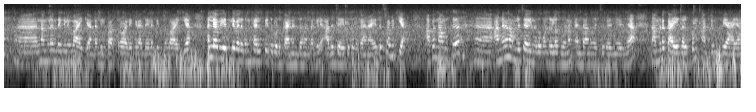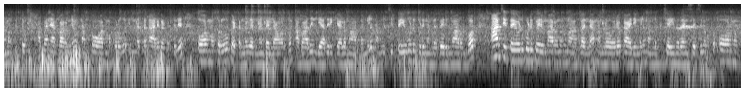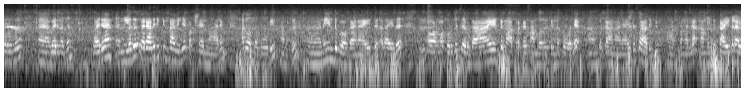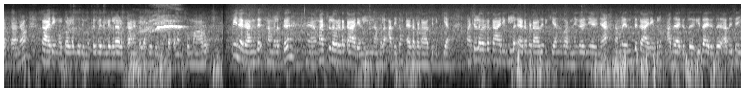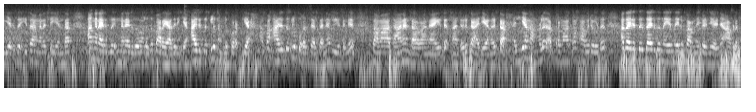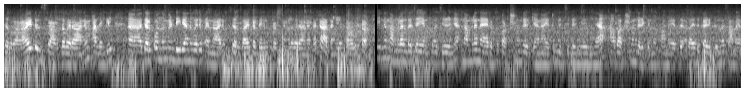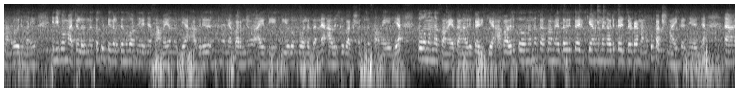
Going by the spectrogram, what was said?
നമ്മൾ എന്തെങ്കിലും വായിക്കാണ്ടെങ്കിൽ പത്രം അല്ലെങ്കിൽ എന്തെങ്കിലുമൊക്കെ ഇരുന്ന് വായിക്കുക. അല്ല വീട്ടിൽ വലുതും ഹെൽപ്പ് ചെയ്ത് കൊടുക്കാനുണ്ടെന്നുണ്ടെങ്കിൽ അത് ചെയ്ത് കൊടുക്കാനായിട്ട് ശ്രമിക്കുക. അപ്പം നമുക്ക് അങ്ങനെ നമ്മൾ ചെയ്യുന്നത് കൊണ്ടുള്ള ഗുണം എന്താണെന്ന് വെച്ച് കഴിഞ്ഞ് കഴിഞ്ഞാൽ നമ്മുടെ കൈകൾക്കും മറ്റും വ്യായാമം കിട്ടും. അപ്പം ഞാൻ പറഞ്ഞു നമുക്ക് ഓർമ്മക്കുറവ് ഇന്നത്തെ കാലഘട്ടത്തിൽ ഓർമ്മക്കുറവ് പെട്ടെന്ന് വരുന്നുണ്ട് എല്ലാവർക്കും. അപ്പോൾ അതില്ലാതിരിക്കാനുള്ള മാർഗങ്ങൾ നമ്മൾ ചിട്ടയോട് കൂടി നമ്മൾ പെരുമാറുമ്പോൾ ആ ചിട്ടയോട് കൂടി പെരുമാറുന്നത് മാത്രമല്ല നമ്മൾ ഓരോ കാര്യങ്ങളും നമ്മൾ ചെയ്യുന്നതനുസരിച്ച് നമുക്ക് ഓർമ്മക്കുറവ് വരുന്നത്. വരാൻ ഉള്ളത് വരാതിരിക്കുന്നുണ്ടാവില്ല പക്ഷേ എന്നാലും അതൊന്നുകൂടി നമുക്ക് നീണ്ടു പോകാനായിട്ട് അതായത് ഉം, ഓർമ്മക്കുറവ് ചെറുതായിട്ട് മാത്രമൊക്കെ സംഭവിക്കുന്ന പോലെ നമുക്ക് കാണാനായിട്ട് സാധിക്കും. മാത്രമല്ല നമുക്ക് കൈകൾ ഇളക്കാനോ കാര്യങ്ങൾക്കുള്ള ബുദ്ധിമുട്ട് വിരലുകൾ ഇളക്കാനൊക്കെ ഉള്ള ബുദ്ധിമുട്ടൊക്കെ നമുക്ക് മാറും. പിന്നെ രണ്ട് നമ്മൾക്ക് മറ്റുള്ളവരുടെ കാര്യങ്ങളിൽ നമ്മൾ അധികം ഇടപെടാതിരിക്കുക. മറ്റുള്ളവരുടെ കാര്യങ്ങളിൽ ഇടപെടാതിരിക്കുക എന്ന് പറഞ്ഞു കഴിഞ്ഞു കഴിഞ്ഞാൽ നമ്മൾ എന്ത് കാര്യങ്ങളും അതരുത് ഇതരുത് അത് ചെയ്യരുത് ഇത് അങ്ങനെ ചെയ്യണ്ട അങ്ങനെ അരുത് ഇങ്ങനെ അരുത് എന്നുള്ളത് പറയാതിരിക്കുക. അരുതുകൾ നമ്മൾ കുറയ്ക്കുക. അപ്പോൾ അരുതുകൾ കുറച്ചാൽ തന്നെ വീട്ടിൽ സമാധാനം ഉണ്ടാവാനായിട്ട് നല്ലൊരു കാര്യമാണ് കേട്ടോ. അല്ല നമ്മൾ അത്രമാത്രം അവരോട് അതരുത് ഇതരുത് നേരുന്നേരും പറഞ്ഞു കഴിഞ്ഞു കഴിഞ്ഞാൽ അവിടെ ചെറുതായിട്ടൊരു സ്പർദ്ധ വരാനും അല്ലെങ്കിൽ ചിലപ്പോൾ ഒന്നും മിണ്ടിയില്ല എന്ന് വരും. എന്നാലും ചെറുതായിട്ട് എന്തെങ്കിലും പ്രശ്നങ്ങൾ വരാനൊക്കെ കാരണങ്ങളുണ്ടാവും കേട്ടോ പിന്നെ നമ്മൾ എന്താ ചെയ്യേണ്ടതെന്ന് വെച്ച് കഴിഞ്ഞാൽ നമ്മളെ നേരത്തെ ഭക്ഷണം കഴിക്കാനായിട്ട് വിളിച്ചു കഴിഞ്ഞ് കഴിഞ്ഞാൽ ആ ഭക്ഷണം കഴിക്കുന്ന സമയത്ത് അതായത് കഴിക്കുന്ന സമയം നമ്മൾ ഒരു മണി ഇനിയിപ്പോൾ മറ്റുള്ള ഇന്നത്തെ കുട്ടികൾക്ക് എന്ന് പറഞ്ഞു കഴിഞ്ഞാൽ സമയമൊന്നുമില്ല. അവർ ഞാൻ പറഞ്ഞു ഐ ടി യുഗം പോലെ തന്നെ അവർക്ക് ഭക്ഷണത്തിന് സമയമില്ല. തോന്നുന്ന സമയത്താണ് അവർ കഴിക്കുക. അപ്പോൾ അവർ തോന്നുന്ന സമയത്ത് അവർ കഴിക്കുകയാണെന്നുണ്ടെങ്കിൽ അവർ കഴിച്ചോട്ടെ. നമുക്ക് ഭക്ഷണമായി കഴിഞ്ഞ് കഴിഞ്ഞാൽ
